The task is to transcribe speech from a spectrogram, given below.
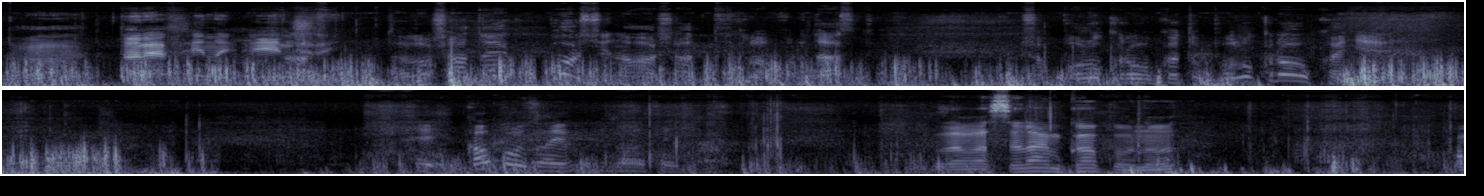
А, тариф ін- інший. То лошата як Польщі на лошат хлоп продасть. Що полукровка, то полукровка, ні. Копав за, за. За Василем копав, ну. О.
